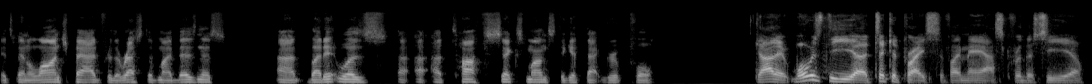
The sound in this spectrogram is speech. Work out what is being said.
It's been a launch pad for the rest of my business. Uh, but it was a, a, tough six months to get that group full. Got it. What was the uh, ticket price, if I may ask, for the CEO?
